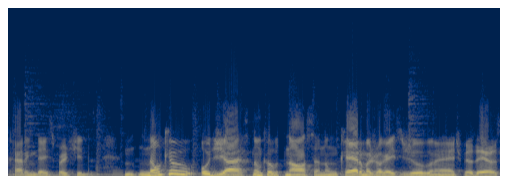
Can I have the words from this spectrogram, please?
cara, em 10 partidas. Não que eu odiasse, não que eu, nossa, não quero mais jogar esse jogo, né? Tipo, meu Deus.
